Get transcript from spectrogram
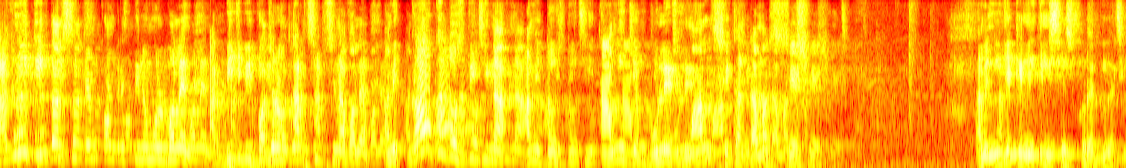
রাজনৈতিক দল সিপিএম কংগ্রেস তৃণমূল বলেন আর বিজেপি বজরং আর শিবসেনা বলেন আমি কাউকে দোষ দিচ্ছি না আমি দোষ দিচ্ছি আমি যে বুলেট মাল সেখানটা আমার শেষ হয়ে গেছে। আমি নিজেকে নিজেই শেষ করে দিয়েছি।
